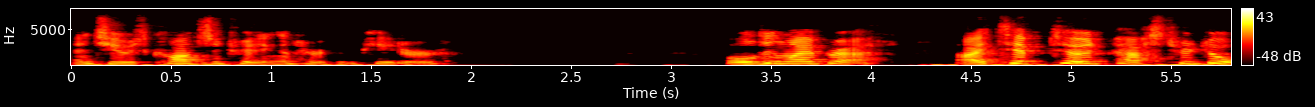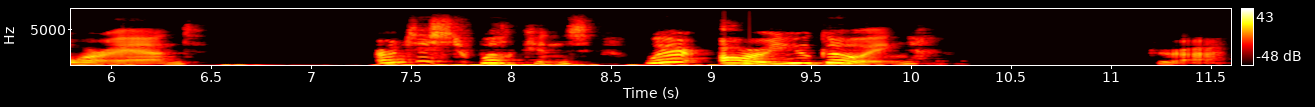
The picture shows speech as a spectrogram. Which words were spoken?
and she was concentrating on her computer. Holding my breath, I tiptoed past her door and Ernest Wilkins, where are you going? Drat.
